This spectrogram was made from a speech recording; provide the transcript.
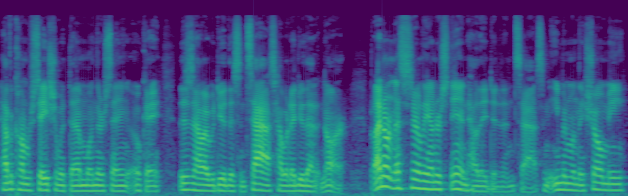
have a conversation with them when they're saying, okay, this is how I would do this in SAS. How would I do that in R? But I don't necessarily understand how they did it in SAS. And even when they show me,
